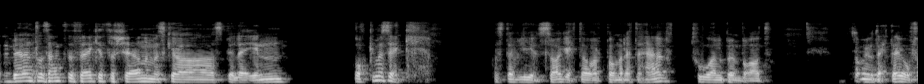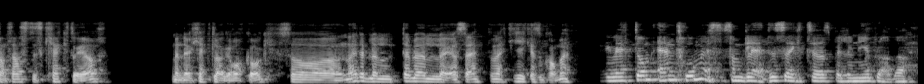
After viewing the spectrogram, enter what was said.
Det blir interessant å se hva som skjer når vi skal spille inn rockemusikk hvordan det blir utslag etter å ha holdt på med dette her, to album på rad. Som jo, dette er jo fantastisk kjekt å gjøre, men det er jo kjekt å lage rock òg. Så nei, det blir, det blir løye å se. Vi vet ikke hva som kommer. Jeg vet om en trommis som gleder seg til å spille nye plater.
